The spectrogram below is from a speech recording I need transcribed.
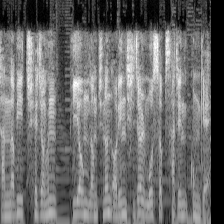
잔나비 최정훈 귀여움 넘치는 어린 시절 모습 사진 공개.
